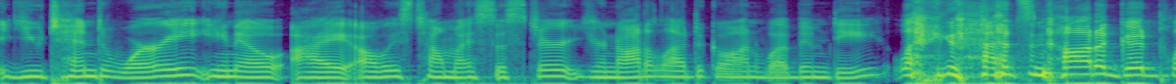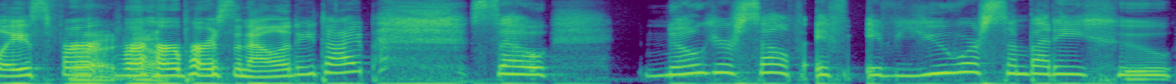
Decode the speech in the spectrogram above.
you tend to worry, you know, I always tell my sister, you're not allowed to go on WebMD. Like that's not a good place for Right, for yeah. her personality type. So know yourself. If if you are somebody who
